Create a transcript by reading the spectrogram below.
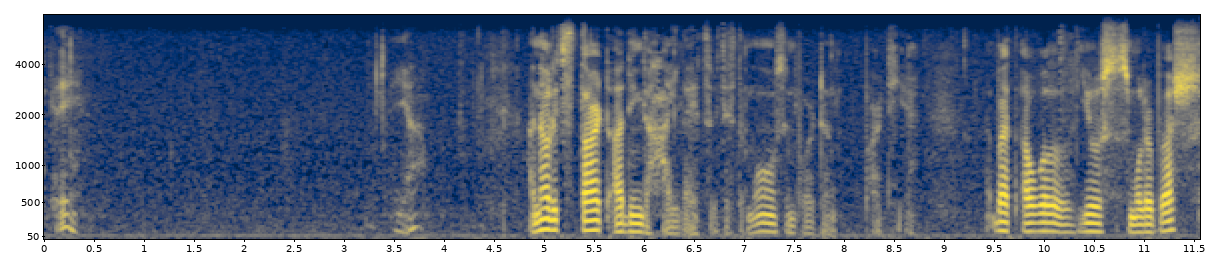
Okay. Yeah. And now let's start adding the highlights which is the most important part here. But I will use smaller brush.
